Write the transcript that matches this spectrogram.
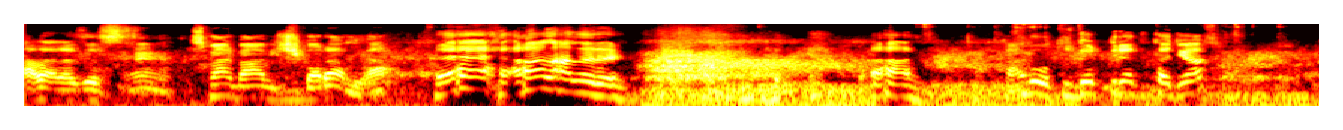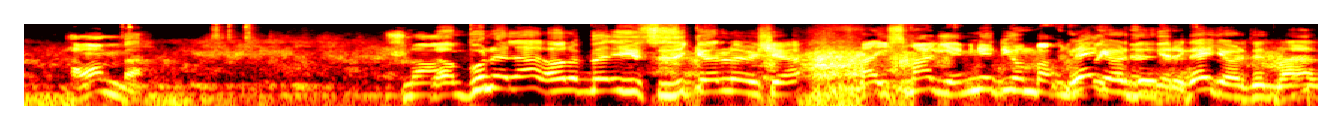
Allah razı olsun. He. İsmail bana bir çıkarı al ya. Al alırım. Al. Kanka 34 lira tutacağız. Tamam mı? Şunu al. Lan bu ne lan? Oğlum böyle yüzsüzlük görmemiş ya. Ya İsmail yemin ediyorum bak. Ne yurda gitmem gördün? Ne gördün? Bana,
